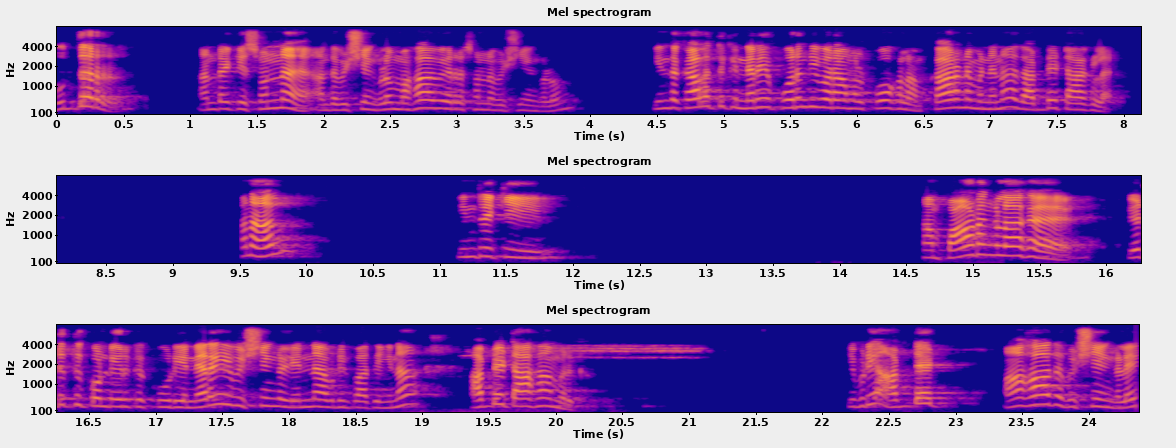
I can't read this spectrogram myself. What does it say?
புத்தர் அன்றைக்கு சொன்ன அந்த விஷயங்களும் மகாவீரர் சொன்ன விஷயங்களும் இந்த காலத்துக்கு நிறைய பொருந்தி வராமல் போகலாம். காரணம் என்னென்னா அது அப்டேட் ஆகலை. ஆனால் இன்றைக்கு நாம் பாடங்களாக எடுத்துக்கொண்டு இருக்கக்கூடிய நிறைய விஷயங்கள் என்ன அப்படின்னு பார்த்தீங்கன்னா அப்டேட் ஆகாமல் இருக்கு. இப்படி அப்டேட் ஆகாத விஷயங்களை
